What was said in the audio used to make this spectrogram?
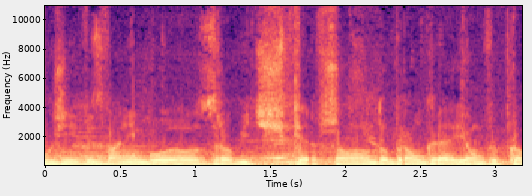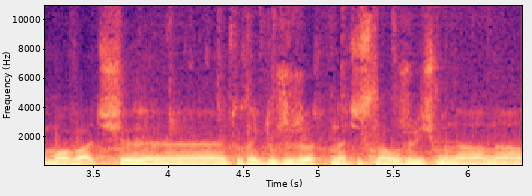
Później wyzwaniem było zrobić pierwszą dobrą grę, ją wypromować. E, Tutaj duży nacisk nałożyliśmy na, na,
